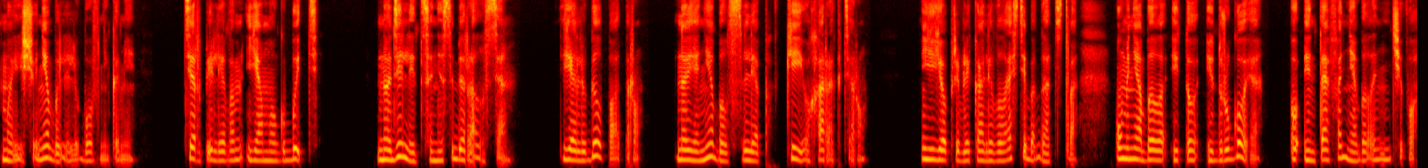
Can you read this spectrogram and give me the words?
«Мы еще не были любовниками. Терпеливым я мог быть, но делиться не собирался. Я любил Патру но я не был слеп к ее характеру. Ее привлекали власть и богатство. У меня было и то, и другое. У Интефа не было ничего.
